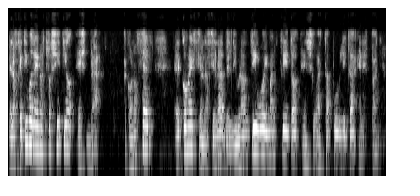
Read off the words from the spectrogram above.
El objetivo de nuestro sitio es dar a conocer el comercio nacional del libro antiguo y manuscrito en subasta pública en España.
